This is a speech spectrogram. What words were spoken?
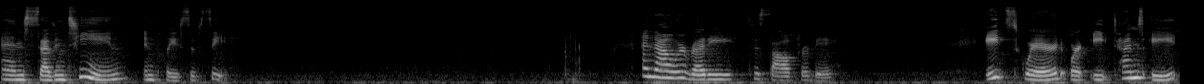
And 17 in place of C. And now we're ready to solve for B. 8 squared, or 8 times 8,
